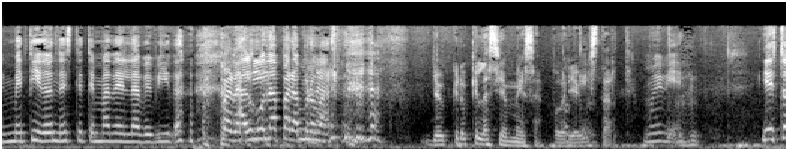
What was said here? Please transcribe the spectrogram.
eh, metido en este tema de la bebida, Para alguna para una. probar. Yo creo que la Hacia Mesa podría gustarte. Muy bien. Y esto,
